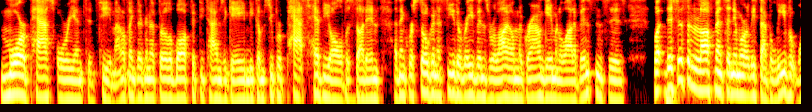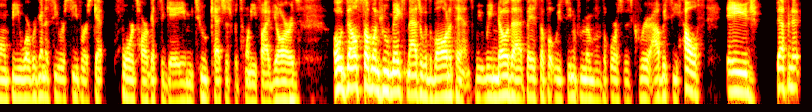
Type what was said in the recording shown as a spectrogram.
more pass oriented team. I don't think they're going to throw the ball 50 times a game, become super pass heavy all of a sudden. I think we're still going to see the Ravens rely on the ground game in a lot of instances. But this mm-hmm. isn't an offense anymore, at least I believe it won't be, where we're going to see receivers get four targets a game, two catches for 25 yards. Odell's someone who makes magic with the ball in his hands. We, we know that based off what we've seen from him over the course of his career. Obviously, health, age, definite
